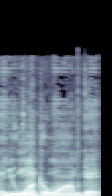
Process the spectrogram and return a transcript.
and you wonder why I'm gay.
